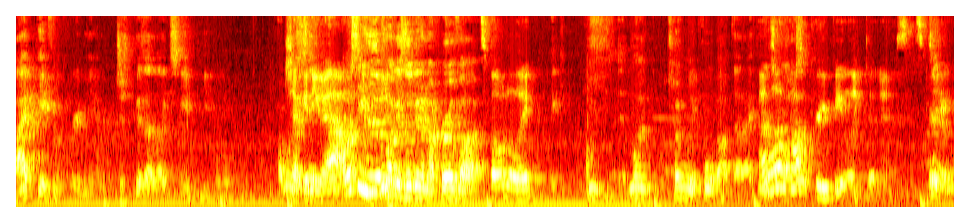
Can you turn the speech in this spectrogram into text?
I pay for premium just because I like seeing people. Checking see- you out. I want to see who the fuck is looking at my profile. Totally. Like, I'm, I'm totally cool about that. I, think I love awesome. how creepy LinkedIn is. It's great.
